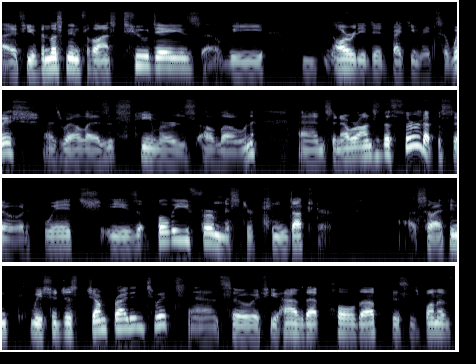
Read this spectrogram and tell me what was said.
Uh, if you've been listening for the last two days, uh, we already did Becky Makes a Wish as well as Schemers Alone. And so now we're on to the third episode, which is Bully for Mr. Conductor. Uh, so I think we should just jump right into it. And so if you have that pulled up, this is one of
